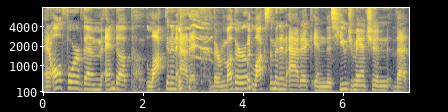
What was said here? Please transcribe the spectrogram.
And all four of them end up locked in an attic. their mother locks them in an attic in this huge mansion that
